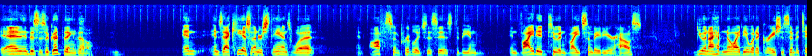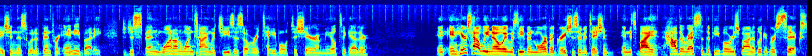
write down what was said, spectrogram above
and, and this is a good thing, though. And, and Zacchaeus understands what an awesome privilege this is to be in, invited to invite somebody to your house you and I have no idea what a gracious invitation this would have been for anybody to just spend one on one time with Jesus over a table to share a meal together. And, and, here's how we know it was even more of a gracious invitation, and it's by how the rest of the people responded. Look at verse 6.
